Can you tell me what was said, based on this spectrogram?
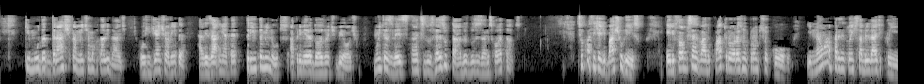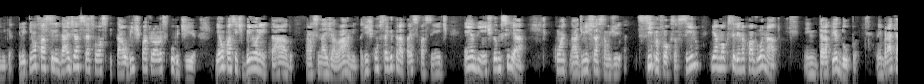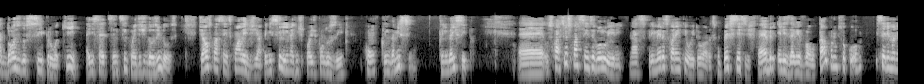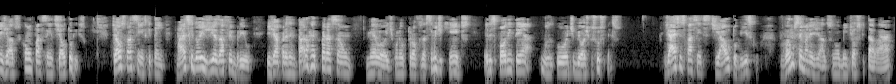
que muda drasticamente a mortalidade. Hoje em dia a gente orienta realizar em até 30 minutos a primeira dose do antibiótico, muitas vezes antes dos resultados dos exames coletados. Se o paciente é de baixo risco, ele foi observado 4 horas no pronto-socorro e não apresentou instabilidade clínica, ele tem uma facilidade de acesso ao hospital 24 horas por dia e é um paciente bem orientado para sinais de alarme, a gente consegue tratar esse paciente em ambiente domiciliar com a administração de ciprofloxacino e amoxicilina clavulanato em terapia dupla. Lembrar que a dose do cipro aqui é de 750 de 12 em 12. Já os pacientes com alergia à penicilina, a gente pode conduzir com clindamicina, clinda e cipro. É, os, se os pacientes evoluírem nas primeiras 48 horas com persistência de febre, eles devem voltar ao pronto-socorro e serem manejados como pacientes de alto risco. Já os pacientes que têm mais que dois dias a febril e já apresentaram recuperação mieloide com neutrófilos acima de 500, eles podem ter o antibiótico suspenso. Já esses pacientes de alto risco vão ser manejados no ambiente hospitalar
